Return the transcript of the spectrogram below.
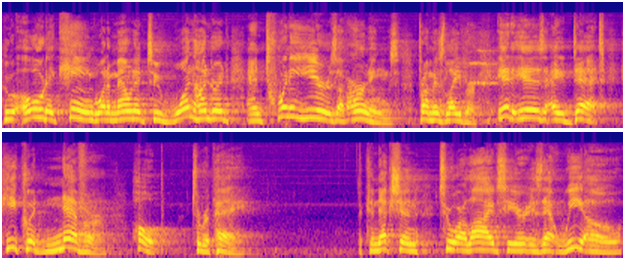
who owed a king what amounted to 120 years of earnings from his labor. It is a debt he could never hope to repay. The connection to our lives here is that we owe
